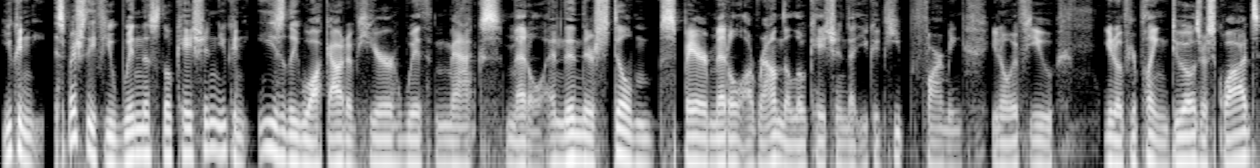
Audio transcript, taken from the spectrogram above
you can especially if you win this location you can easily walk out of here with max metal. And then there's still spare metal around the location that you could keep farming. You know if you you know if you're playing duos or squads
